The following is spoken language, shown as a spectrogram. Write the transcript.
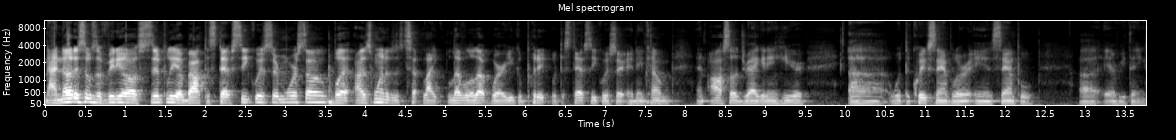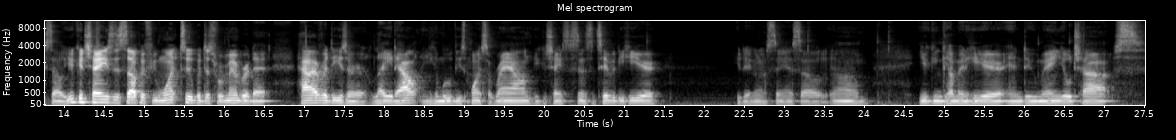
Now I know this was a video simply about the step sequencer more so, but I just wanted to like level it up where you could put it with the step sequencer and then come and also drag it in here uh, with the quick sampler and sample uh, everything. So you could change this up if you want to, but just remember that however these are laid out, you can move these points around. You can change the sensitivity here. You dig what I'm saying? So um, you can come in here and do manual chops.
